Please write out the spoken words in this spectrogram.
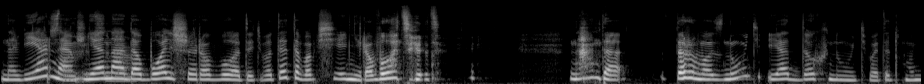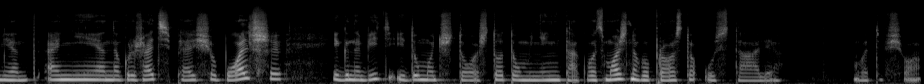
наверное, Слышать мне себя. надо больше работать. Вот это вообще не работает. Надо тормознуть и отдохнуть в этот момент, а не нагружать себя еще больше и гнобить и думать, что что-то у меня не так. Возможно, вы просто устали. Вот и все.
